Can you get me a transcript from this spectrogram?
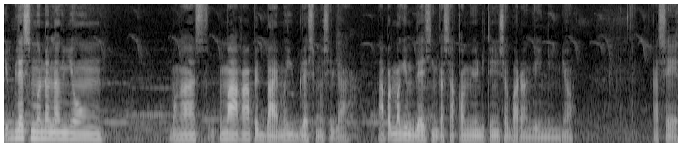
i-bless mo na lang yung mga, yung mga kapitbahay mo, i-bless mo sila. Dapat maging blessing ka sa community nyo sa barangay ninyo. Kasi,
